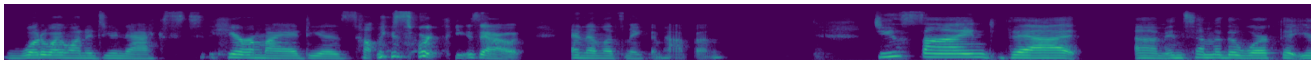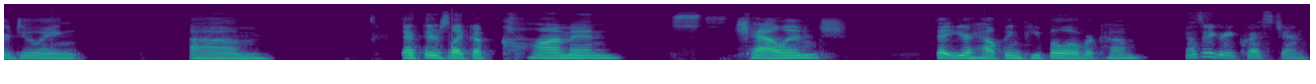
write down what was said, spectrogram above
What do i want to do next? Here are my ideas. Help me sort these out and then let's make them happen. Do you find that um, in some of the work that you're doing um, that there's like a common challenge that you're helping people overcome? That's a great question.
